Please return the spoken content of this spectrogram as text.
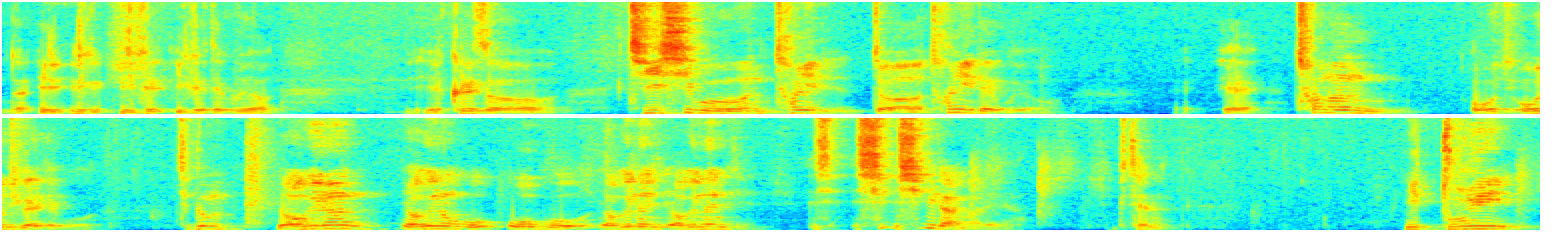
이렇게, 이렇게, 이렇게 되고요. 예, 그래서 G10은 천이, 저, 천이 되고요. 예, 천은 오지, 오지가 되고. 지금 여기는, 여기는 오, 오고, 여기는, 여기는 시, 시, 10 이란 말이에요. 밑에는. 이 둘이,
